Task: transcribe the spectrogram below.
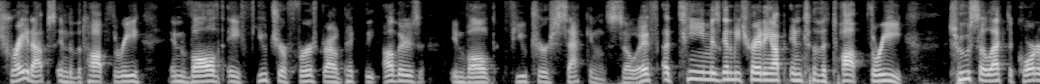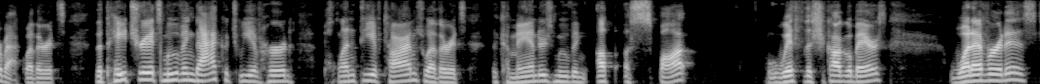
trade ups into the top three involved a future first round pick. The others involved future seconds. So if a team is going to be trading up into the top three to select a quarterback, whether it's the Patriots moving back, which we have heard plenty of times, whether it's the Commanders moving up a spot with the Chicago Bears, whatever it is,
